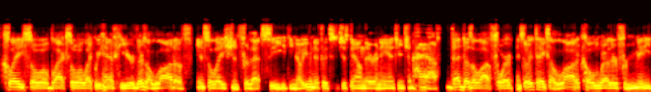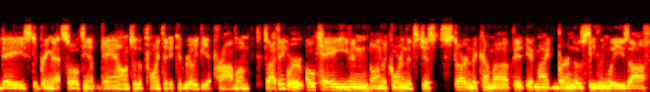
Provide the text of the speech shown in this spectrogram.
clay soil, black soil like we have here, there's a lot of insulation for that seed. You know, even if it's just down there an inch, inch and a half, that does a lot for it. And so it takes a lot of cold weather for many days to bring that soil temp down to the point that it could really be a problem. So I think we're okay even on the corn that's just starting to come up. It, it might burn those seedling leaves off,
